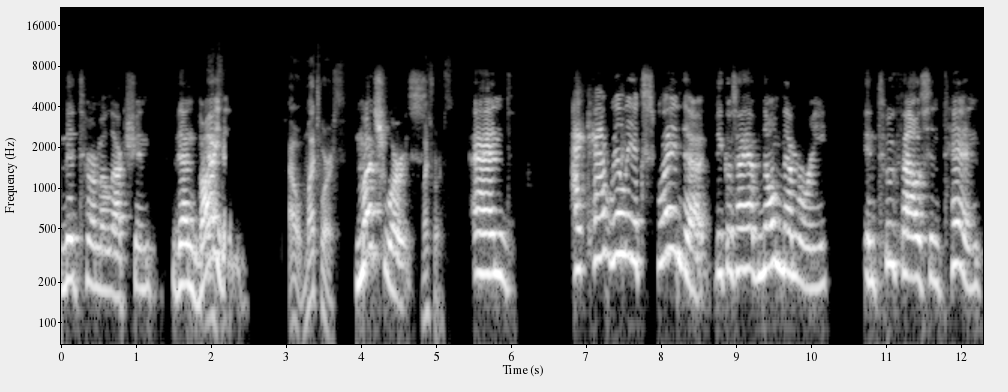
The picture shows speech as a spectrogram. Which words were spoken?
midterm election than Biden. Yes. Oh, much worse. Much worse. Much worse. And I can't really explain that because I have no memory in 2010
